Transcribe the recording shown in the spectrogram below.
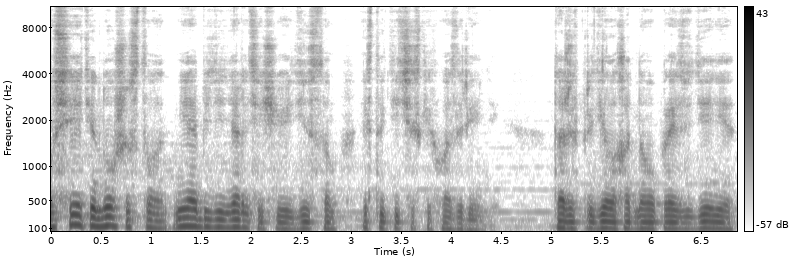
все эти новшества не объединялись еще единством эстетических воззрений. Даже в пределах одного произведения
